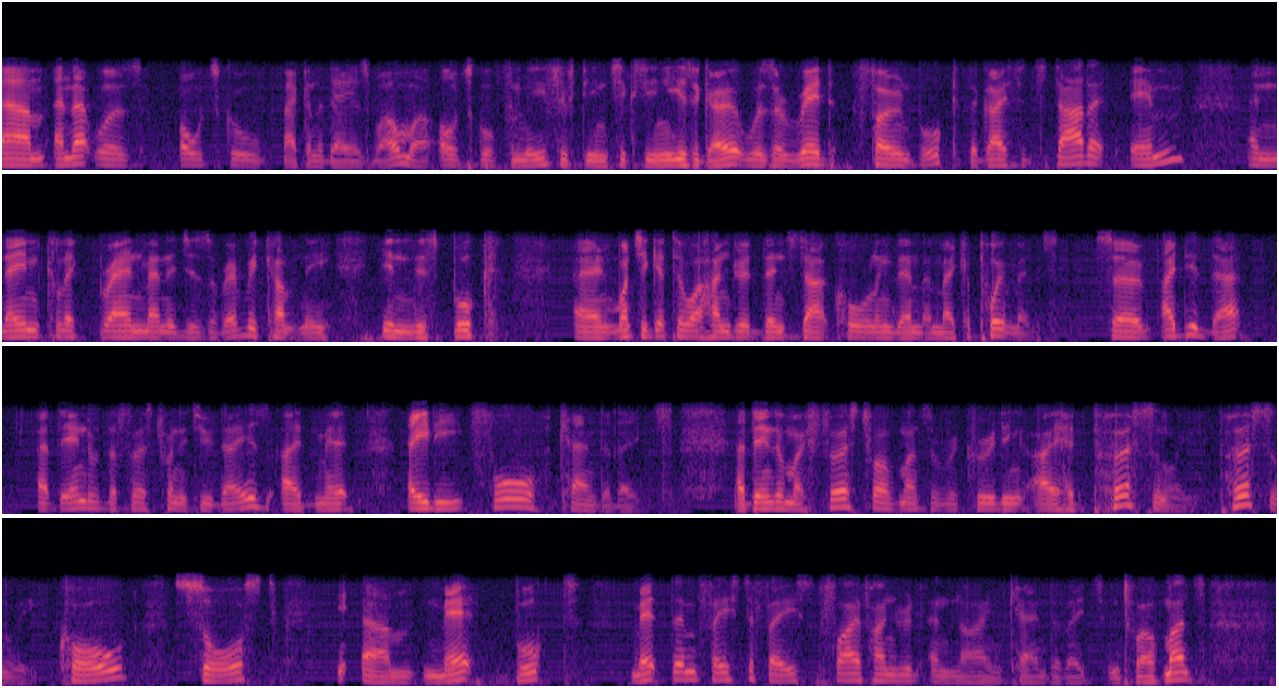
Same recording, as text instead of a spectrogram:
Um, and that was old school back in the day as well. Well, old school for me, 15, 16 years ago. It was a red phone book. The guy said, start at M and name collect brand managers of every company in this book. And once you get to 100, then start calling them and make appointments. So I did that. At the end of the first 22 days, I'd met 84 candidates. At the end of my first 12 months of recruiting, I had personally, personally called, sourced, um, met, booked, met them face to face, 509 candidates in 12 months.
